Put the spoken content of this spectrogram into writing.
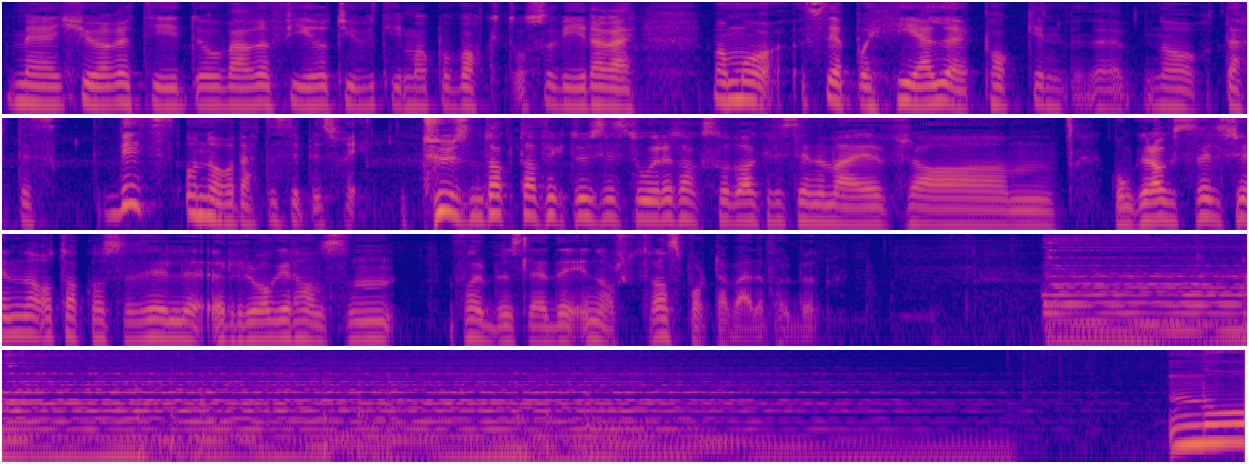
med kjøretid, å være 24 timer på vakt osv. Man må se på hele pakken eh, når dette, hvis og når dette slippes fri. Tusen takk, da fikk du siste ordet. Takk skal du ha, Kristine Meyer fra mm, Konkurransetilsynet, og takk også til Roger Hansen, forbundsleder i Norsk Transportarbeiderforbund. Nå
